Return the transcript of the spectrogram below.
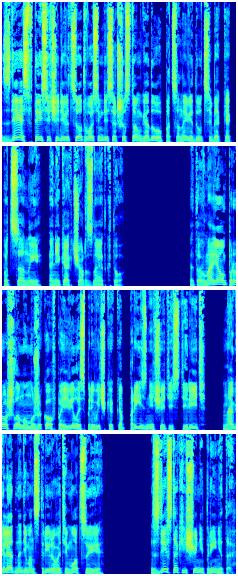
Здесь, в 1986 году, пацаны ведут себя как пацаны, а не как черт знает кто. Это в моем прошлом у мужиков появилась привычка капризничать, истерить, наглядно демонстрировать эмоции. Здесь так еще не принято.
